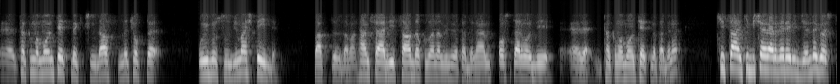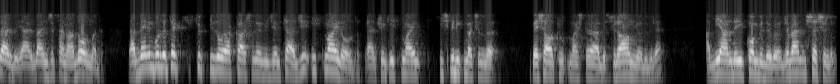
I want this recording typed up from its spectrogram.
e, takıma monte etmek için de aslında çok da uygunsuz bir maç değildi. Baktığın zaman hem Ferdi'yi sağda kullanabilmek adına hem Osterwolde'yi e, takıma monte etmek adına ki sanki bir şeyler verebileceğini de gösterdi. Yani bence fena da olmadı. Ya benim burada tek sürpriz olarak karşılayabileceğim tercih İsmail oldu. Yani çünkü İsmail hiçbir lig maçında 5-6 maçta herhalde süre almıyordu bile. Ya bir anda ilk 11'de görünce ben bir şaşırdım.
